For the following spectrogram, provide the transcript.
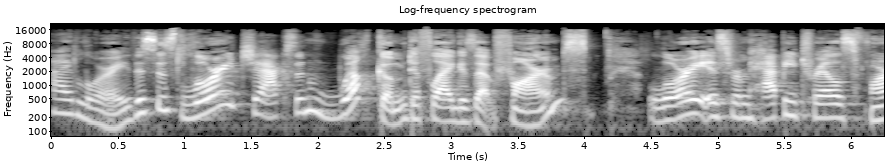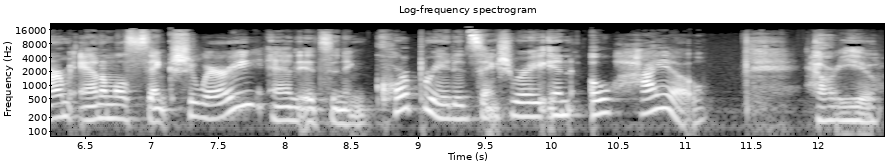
Hi, Lori. This is Lori Jackson. Welcome to Flag is Up Farms. Lori is from Happy Trails Farm Animal Sanctuary, and it's an incorporated sanctuary in Ohio. How are you?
